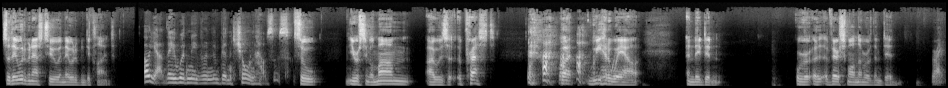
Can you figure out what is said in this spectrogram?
So they would have been asked too, and they would have been declined. Oh yeah, they wouldn't even have been shown houses. So you're a single mom. I was oppressed, but we had a way out, and they didn't, or a, a very small number of them did. Right.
